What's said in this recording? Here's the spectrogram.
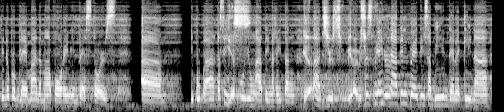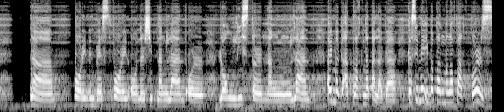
pinoproblema ng mga foreign investors. Ah, di po ba? Kasi Yes. yun po yung ating nakitang Yeah, study. Mr. S- yeah, Mr. Kaya hindi Speaker. natin pwedeng sabihin directly na na foreign invest foreign ownership ng land or long lease term ng land ay mag-attract na talaga kasi may iba pang mga factors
